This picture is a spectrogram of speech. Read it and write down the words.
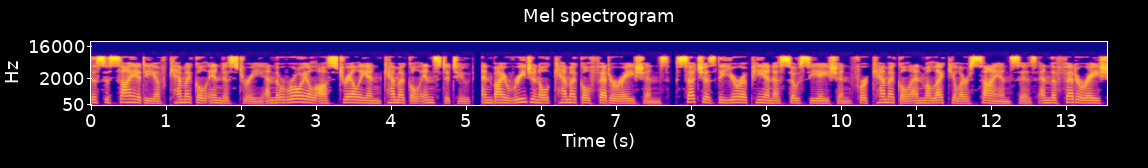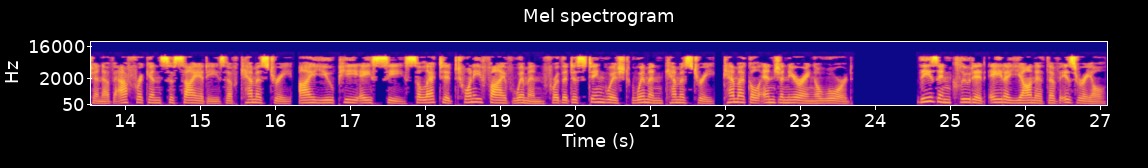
the Society of Chemical Industry and the Royal Australian Chemical Institute, and by regional chemical federations, such as the European Association for Chemical and Molecular Sciences and the Federation of African Societies of Chemistry IUPAC selected 25 women for the Distinguished Women Chemistry, Chemical Engineering Award. These included Ada Yonath of Israel,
